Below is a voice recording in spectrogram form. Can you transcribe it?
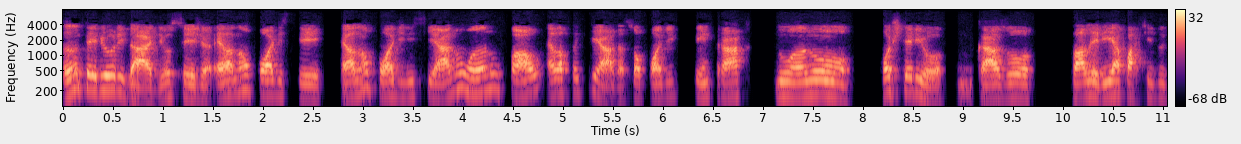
anterioridade, ou seja, ela não pode ser, ela não pode iniciar no ano no qual ela foi criada, só pode entrar no ano posterior. No caso, valeria a partir do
